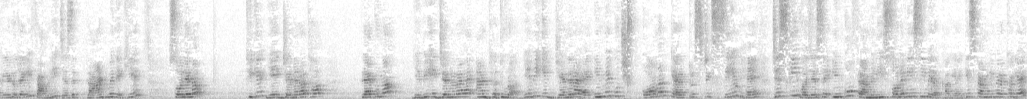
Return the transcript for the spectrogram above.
क्रिएट हो जाएगी? फैमिली जैसे प्लांट में देखिए सोलेना ठीक है? ये एक जेनरा था। प्लेटूना, ये भी एक जेनरा है एंड धतुरा, ये भी एक जेनरा है। इनमें कुछ कॉमन कैरेक्टरिस्टिक सेम है, जिसकी वजह से इनको फैमिली सोलेनेसी में रखा गया है। किस फैमिली में रखा गया है?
